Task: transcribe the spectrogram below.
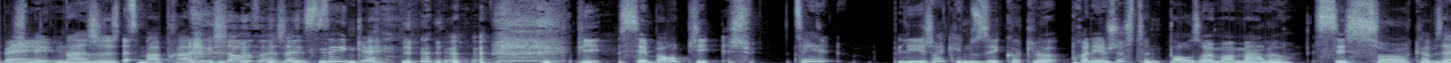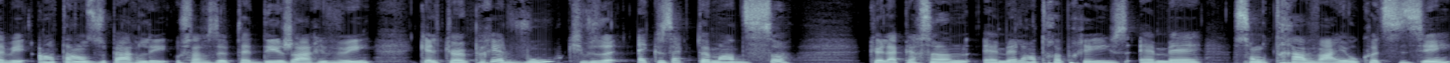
ben, maintenant, je, tu m'apprends des choses, hein, je sais que. puis c'est bon, puis tu sais, les gens qui nous écoutent, là, prenez juste une pause un moment. Là. C'est sûr que vous avez entendu parler, ou ça vous est peut-être déjà arrivé, quelqu'un près de vous qui vous a exactement dit ça. Que la personne aimait l'entreprise, aimait son travail au quotidien,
